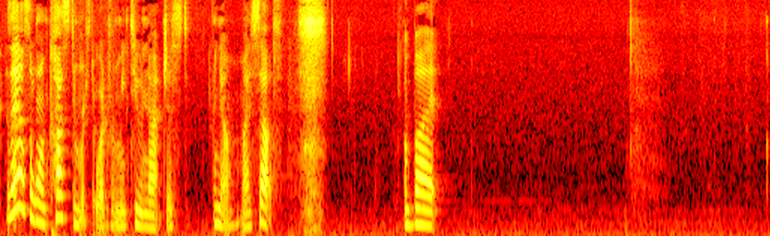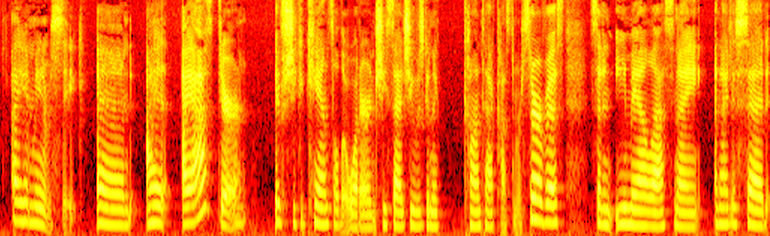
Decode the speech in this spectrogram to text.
Because i also want customers to order from me too not just you know myself. But i had made a mistake and i i asked her if she could cancel the order and she said she was going to contact customer service, sent an email last night, and I just said,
